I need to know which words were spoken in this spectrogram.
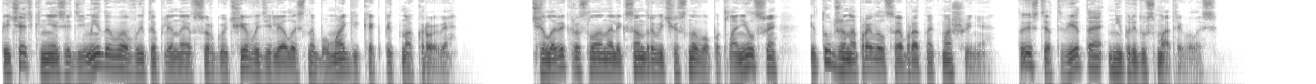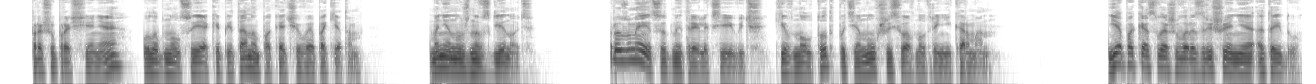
Печать князя Демидова, вытопленная в сургуче, выделялась на бумаге, как пятно крови. Человек Руслана Александровича снова поклонился и тут же направился обратно к машине, то есть ответа не предусматривалось. «Прошу прощения», — улыбнулся я капитану, покачивая пакетом. «Мне нужно взглянуть». «Разумеется, Дмитрий Алексеевич», — кивнул тот, потянувшись во внутренний карман. «Я пока с вашего разрешения отойду».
